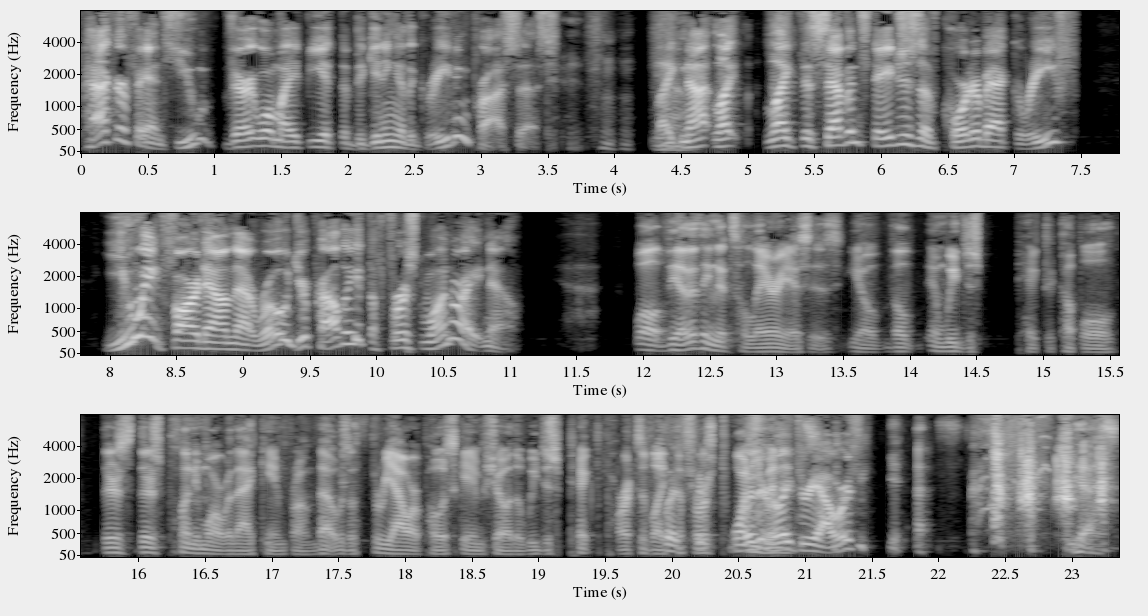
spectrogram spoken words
Packer fans, you very well might be at the beginning of the grieving process. Like yeah. not like like the seven stages of quarterback grief. You ain't far down that road. You're probably at the first one right now. Well, the other thing that's hilarious is, you know, the, and we just picked a couple. There's there's plenty more where that came from. That was a three hour post game show that we just picked parts of like the first twenty. Was it minutes. really three hours? yes. yes,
